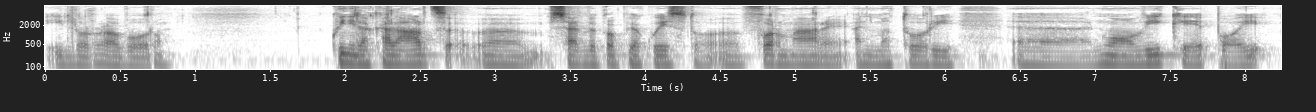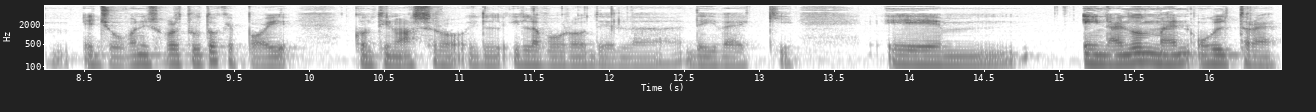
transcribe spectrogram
il loro lavoro. Quindi la CalArts eh, serve proprio a questo, eh, formare animatori eh, nuovi poi, e giovani soprattutto, che poi continuassero il, il lavoro del, dei vecchi. E, e in Idle Man, oltre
